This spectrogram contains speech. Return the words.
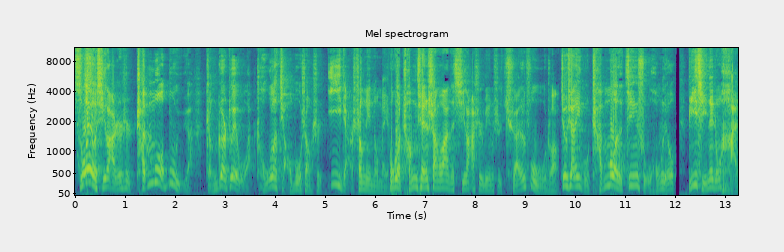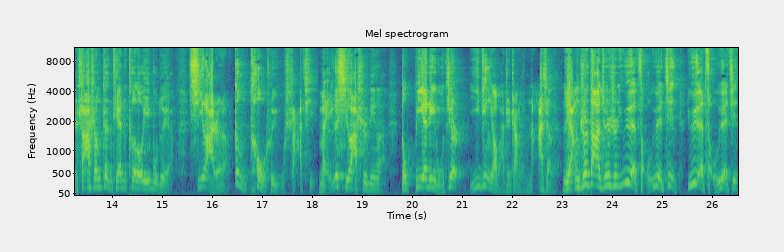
所有希腊人是沉默不语啊，整个队伍啊，除了脚步声，是一点声音都没有。不过成千上万的希腊士兵是全副武装，就像一股沉默的金属洪流。比起那种喊杀声震天的特洛伊部队啊，希腊人啊更透出一股杀气。每个希腊士兵啊都憋着一股劲儿，一定要把这仗给拿下来。两支大军是越走越近，越走越近。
